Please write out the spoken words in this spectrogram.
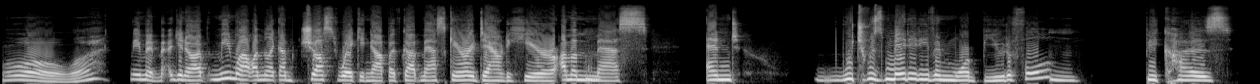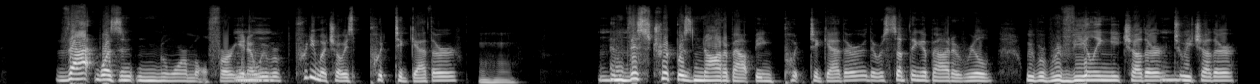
Whoa, what? Me- me- you know, meanwhile, I'm like, I'm just waking up. I've got mascara down to here. I'm a mm. mess. And which was made it even more beautiful mm. because that wasn't normal for, you know, we mm-hmm. were pretty much always put together. Mm-hmm. And mm-hmm. this trip was not about being put together. There was something about a real, we were revealing each other to each other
